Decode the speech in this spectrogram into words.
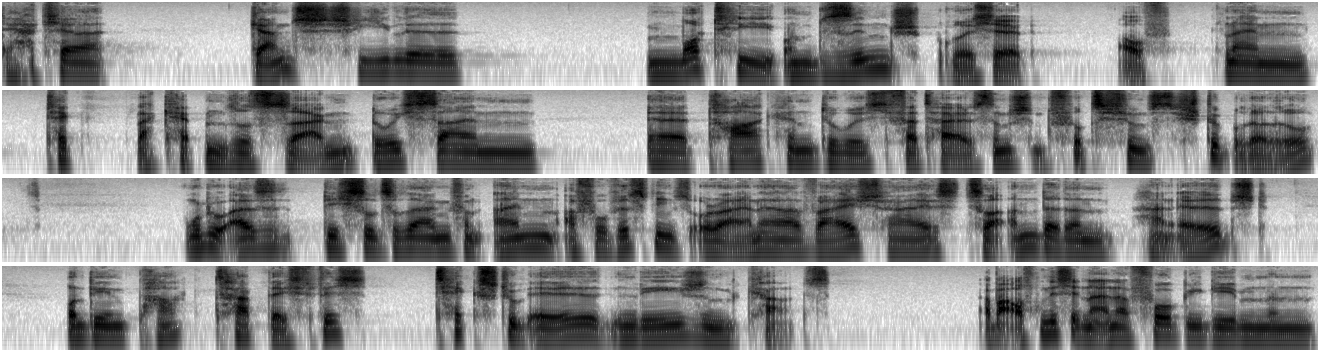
der hat ja ganz viele Motti und Sinnsprüche auf kleinen Textplaketten sozusagen durch seinen äh, Tag hindurch verteilt. Das sind schon 40, 50 Stück oder so. Wo du also dich sozusagen von einem Aphorismus oder einer Weisheit zur anderen handelst und den Park tatsächlich textuell lesen kannst. Aber auch nicht in einer vorgegebenen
